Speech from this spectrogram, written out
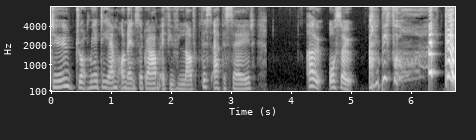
Do drop me a DM on Instagram if you've loved this episode. Oh, also, and um, before I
